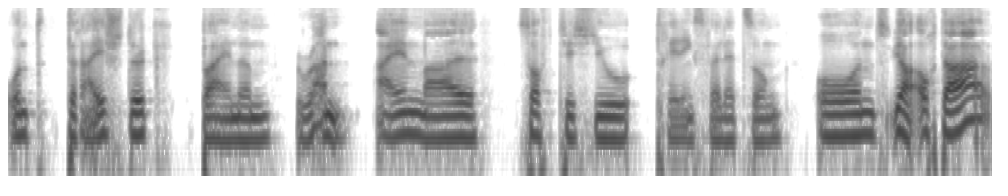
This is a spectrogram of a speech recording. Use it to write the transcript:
und drei Stück bei einem Run. Einmal Soft Tissue Trainingsverletzung. Und ja, auch da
